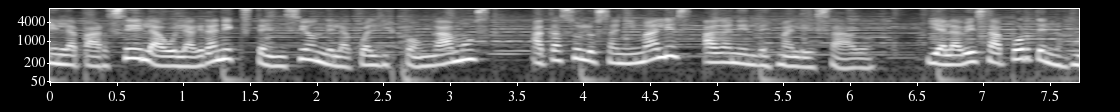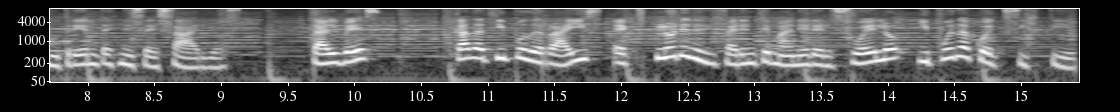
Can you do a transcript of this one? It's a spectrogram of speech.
En la parcela o la gran extensión de la cual dispongamos, acaso los animales hagan el desmalezado y a la vez aporten los nutrientes necesarios. Tal vez cada tipo de raíz explore de diferente manera el suelo y pueda coexistir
